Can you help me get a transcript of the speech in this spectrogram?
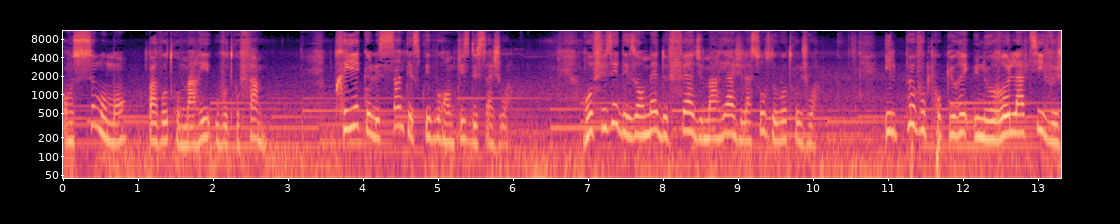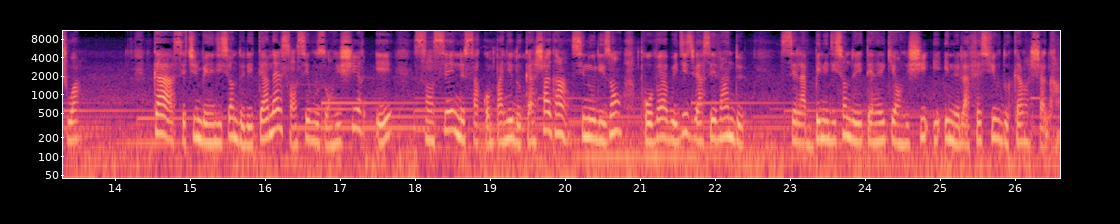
en ce moment par votre mari ou votre femme. Priez que le Saint-Esprit vous remplisse de sa joie. Refusez désormais de faire du mariage la source de votre joie. Il peut vous procurer une relative joie, car c'est une bénédiction de l'Éternel censée vous enrichir et censée ne s'accompagner d'aucun chagrin. Si nous lisons Proverbe 10, verset 22, c'est la bénédiction de l'Éternel qui enrichit et il ne la fait suivre d'aucun chagrin.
